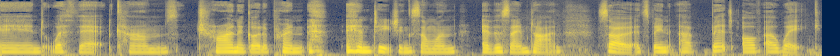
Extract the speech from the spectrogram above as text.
and with that comes trying to go to print and teaching someone at the same time. So it's been a bit of a week,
